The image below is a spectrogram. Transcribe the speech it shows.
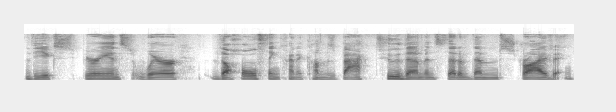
the experience where the whole thing kind of comes back to them instead of them striving.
